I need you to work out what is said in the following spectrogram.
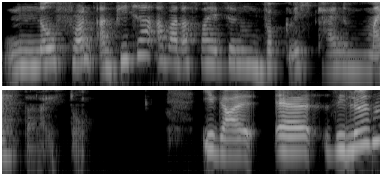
no front an Peter, aber das war jetzt ja nun wirklich keine Meisterleistung. Egal, äh, sie lösen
